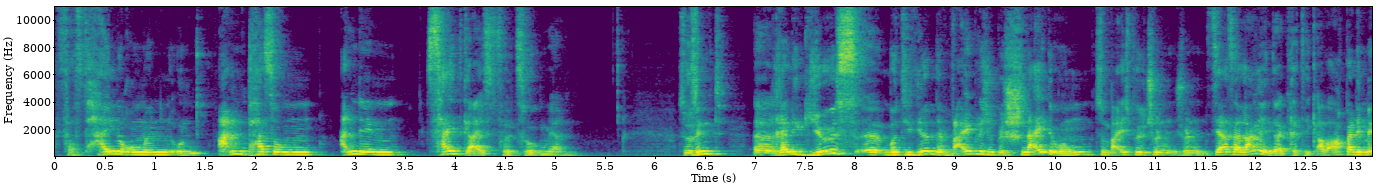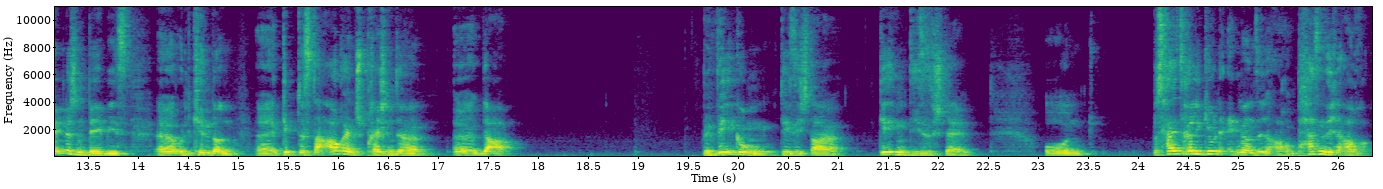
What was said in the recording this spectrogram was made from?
Verfeinerungen und Anpassungen an den Zeitgeist vollzogen werden. So sind äh, religiös äh, motivierende weibliche Beschneidungen zum Beispiel schon, schon sehr sehr lange in der Kritik, aber auch bei den männlichen Babys äh, und Kindern gibt es da auch entsprechende ja, Bewegungen die sich da gegen dieses stellen. Und das heißt Religionen ändern sich auch und passen sich auch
